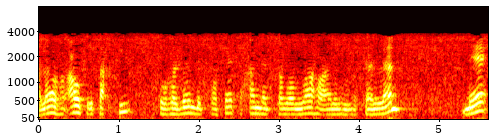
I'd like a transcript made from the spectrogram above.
Alors, Aouf est parti pour rejoindre le prophète Muhammad sallallahu alayhi wa mais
